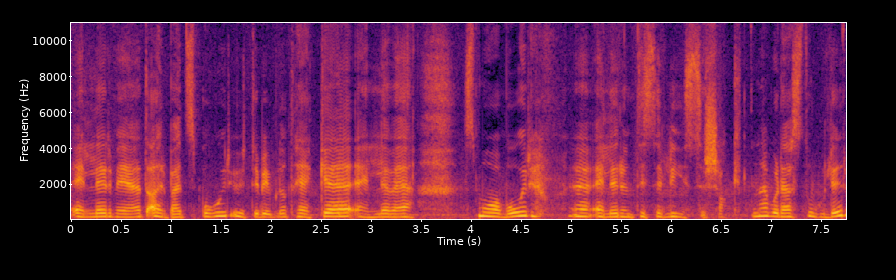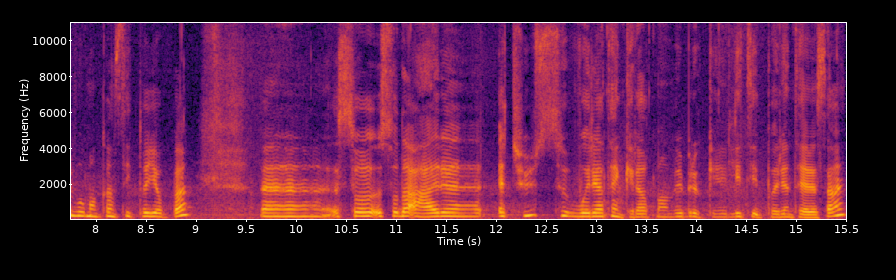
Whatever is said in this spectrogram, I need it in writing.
eller ved et arbeidsbord ute i biblioteket, eller ved småbord, eh, eller rundt disse lysesjaktene hvor det er stoler hvor man kan sitte og jobbe. Eh, Så, så det er eh, et hus hvor jeg tenker at man vil bruke litt tid på å orientere seg.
